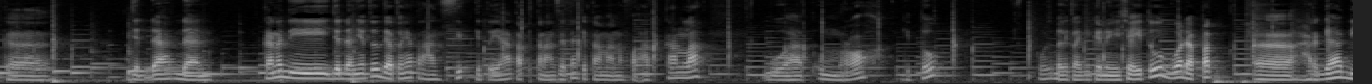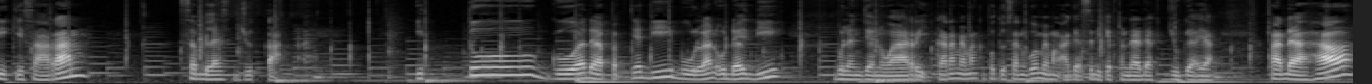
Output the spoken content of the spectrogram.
ke Jeddah dan karena di Jeddahnya itu jatuhnya transit gitu ya tapi transitnya kita manfaatkan lah buat umroh gitu. Terus balik lagi ke Indonesia itu gue dapat uh, harga di kisaran 11 juta. Itu gue dapetnya di bulan udah di bulan Januari. Karena memang keputusan gue memang agak sedikit mendadak juga ya. Padahal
